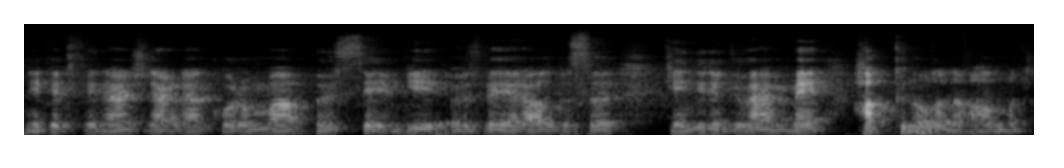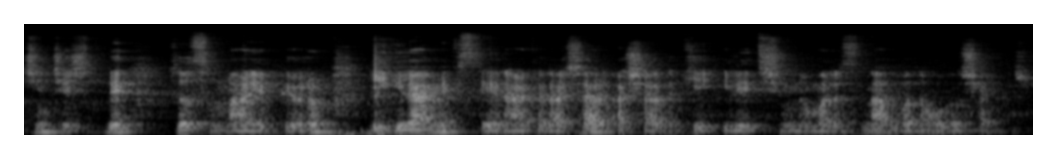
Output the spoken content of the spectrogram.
negatif enerjilerden korunma, öz sevgi, öz değer algısı, kendine güvenme, hakkın olanı almak için çeşitli tılsımlar yapıyorum. İlgilenmek isteyen arkadaşlar aşağıdaki iletişim numarasından bana ulaşabilir.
